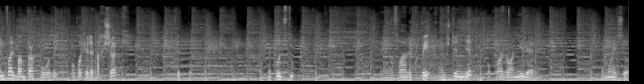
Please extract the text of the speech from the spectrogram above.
Une fois le bumper posé, on voit que le pare-choc fit pas. Mais pas du tout. Falloir le couper, rajouter une lip pour pouvoir gagner le. Au moins ça là.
